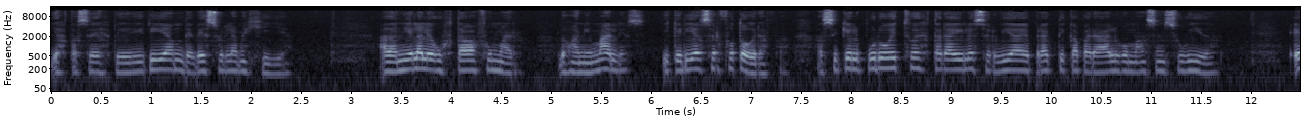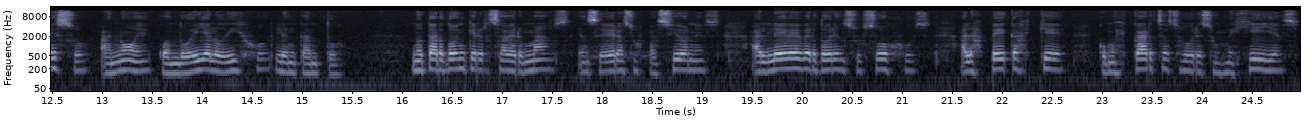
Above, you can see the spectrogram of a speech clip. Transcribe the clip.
y hasta se despedirían de beso en la mejilla. A Daniela le gustaba fumar, los animales y quería ser fotógrafa, así que el puro hecho de estar ahí le servía de práctica para algo más en su vida. Eso, a Noé, cuando ella lo dijo, le encantó. No tardó en querer saber más, en ceder a sus pasiones, al leve verdor en sus ojos, a las pecas que, como escarchas sobre sus mejillas,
